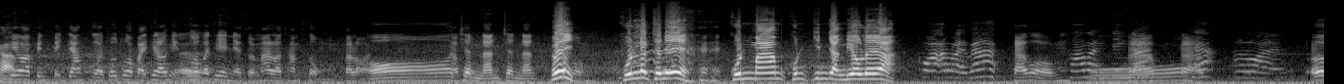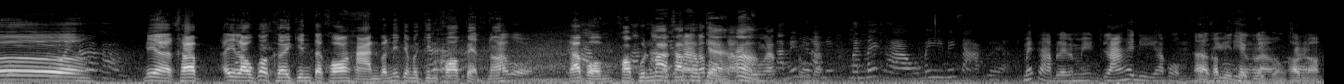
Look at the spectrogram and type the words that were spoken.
ครับที่ว่าเป็นเป็ดย่างเกลือทั่วๆไปที่เราเห็นเออ ทั่วประเทศเนี่ยส่วนมากเราทำส่งตลอด อ๋อครับผม เช่นนั้น เช่นนั้น เฮ้ยผมคุณรัชนี คุณมาคุณกินอย่างเดียวเลยอะ คออร่อยมาก ครับผม คออร่อยจริงคนะรับ แค่อร่อยเออ อร่อยมากค่ะ เนี่ยครับ ไอเราก็เคยกินแต่คอห่านวันนี้จะมากินคอเป็ดคเนาะรับผม ครับผม ขอบคุณมากครับเท่าแก่ครับอ่าผมครับทำนิดนึงทำนิดมันไม่คาวไม่ไม่สาบเลยอะไม่สาบเลยเรามีล้างให้ดีครับผมอ่าเขามีเทคนิคของเขาเนอะใ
